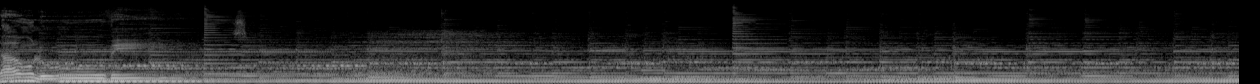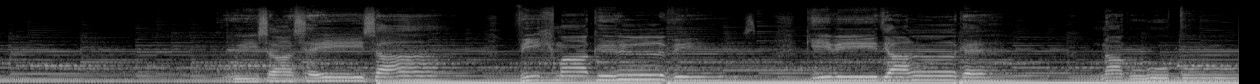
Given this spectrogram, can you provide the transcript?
lauluviis. kui sa seisad vihmakülvis kivid jalge nagu puu,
